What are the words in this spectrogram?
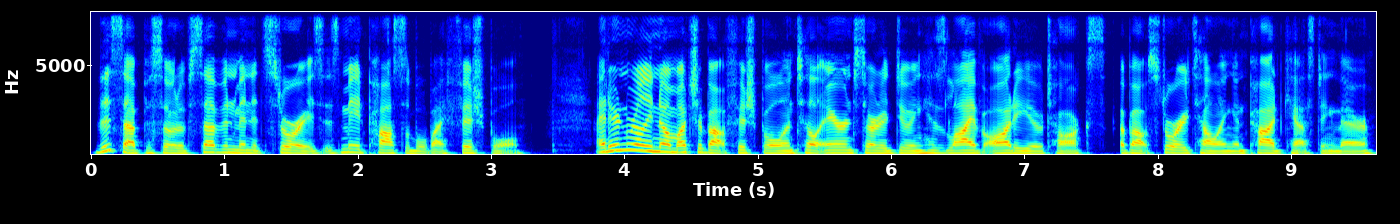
This episode of 7 Minute Stories is made possible by Fishbowl. I didn't really know much about Fishbowl until Aaron started doing his live audio talks about storytelling and podcasting there.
